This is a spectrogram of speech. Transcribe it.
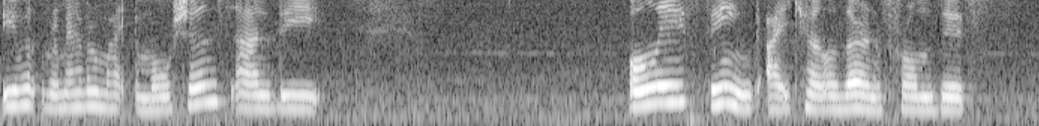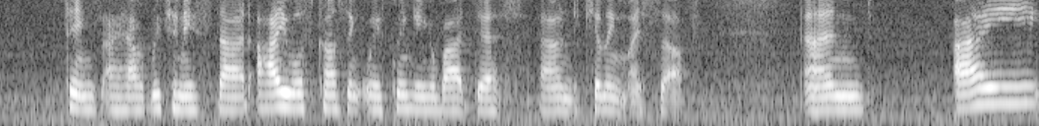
even remember my emotions and the only thing I can learn from these things I have written is that I was constantly thinking about death and killing myself. And I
